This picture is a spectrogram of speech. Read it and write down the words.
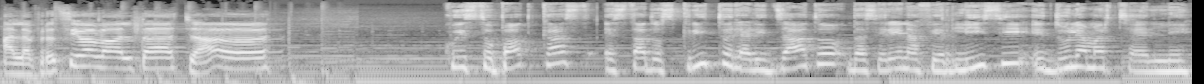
Alla prossima volta, ciao! Questo podcast è stato scritto e realizzato da Serena Ferlisi e Giulia Marcelli.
